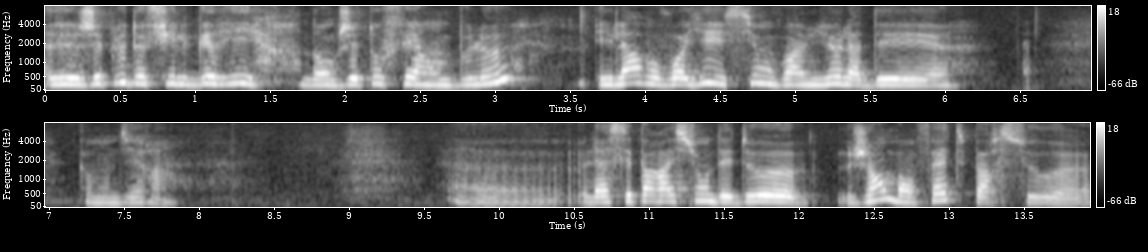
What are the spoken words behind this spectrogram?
Euh, j'ai plus de fil gris, donc j'ai tout fait en bleu. Et là, vous voyez, ici, on voit mieux la dé... Comment dire euh, La séparation des deux jambes, en fait, par ce... Euh,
